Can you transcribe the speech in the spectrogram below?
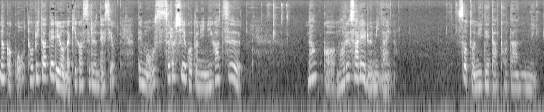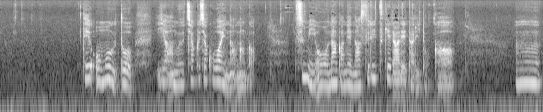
なんかこう飛び立てるような気がするんですよ。でも恐ろしいことに2月なんか丸されるみたいな。外に出た途端に。って思うといやむちゃくちゃ怖いな。なんか罪をなんかねなすりつけられたりとかうーん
